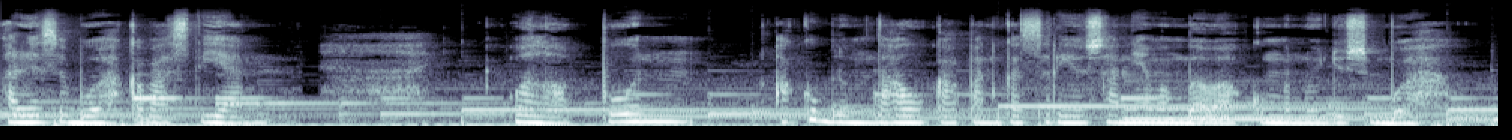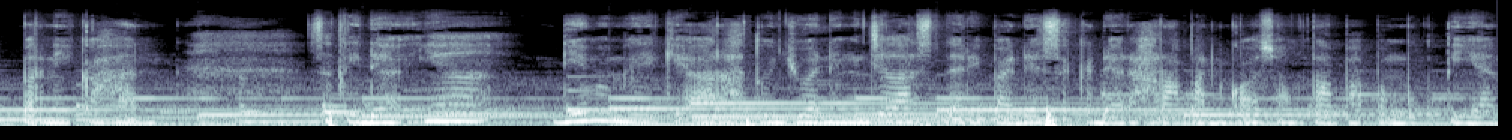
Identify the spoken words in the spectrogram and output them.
ada sebuah kepastian. Walaupun aku belum tahu kapan keseriusannya membawaku menuju sebuah pernikahan. Setidaknya dia memiliki arah tujuan yang jelas daripada sekedar harapan kosong tanpa pembuktian.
